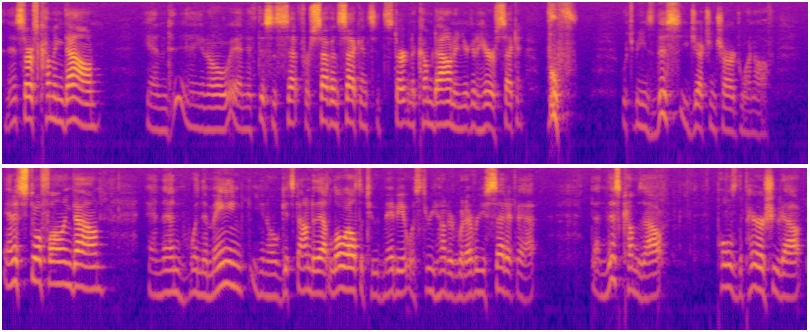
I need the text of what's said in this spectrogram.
And then it starts coming down, and you know, and if this is set for seven seconds, it's starting to come down, and you're going to hear a second, poof, which means this ejection charge went off and it's still falling down. And then when the main, you know, gets down to that low altitude, maybe it was 300, whatever you set it at, then this comes out, pulls the parachute out,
